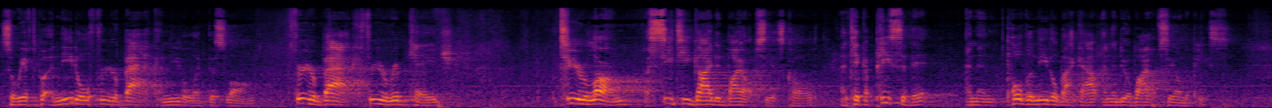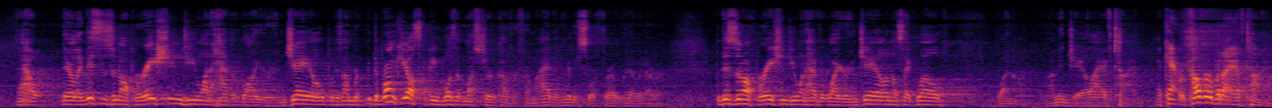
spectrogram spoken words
So we have to put a needle through your back, a needle like this long, through your back, through your rib cage, to your lung, a CT guided biopsy it's called, and take a piece of it and then pull the needle back out and then do a biopsy on the piece. Now, they're like, this is an operation. Do you want to have it while you're in jail? Because I'm, the bronchioscopy wasn't much to recover from. I had a really sore throat, whatever, whatever. But this is an operation. Do you want to have it while you're in jail? And I was like, well, why not? I'm in jail. I have time. I can't recover, but I have time.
